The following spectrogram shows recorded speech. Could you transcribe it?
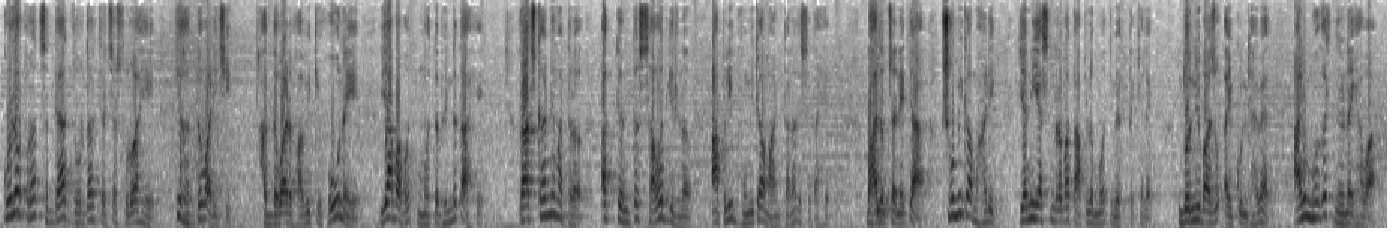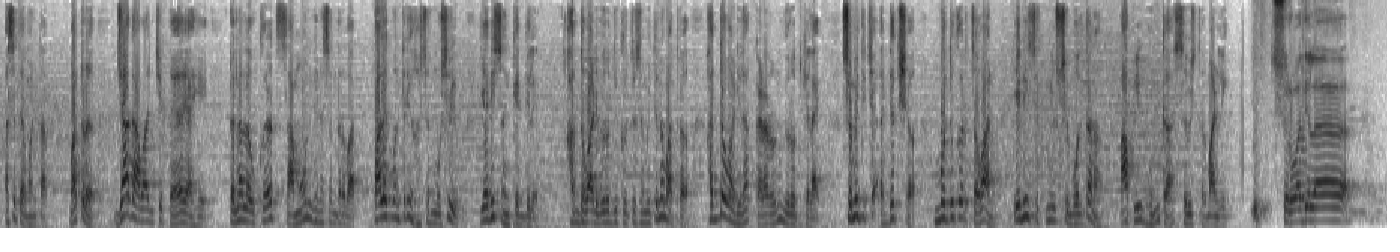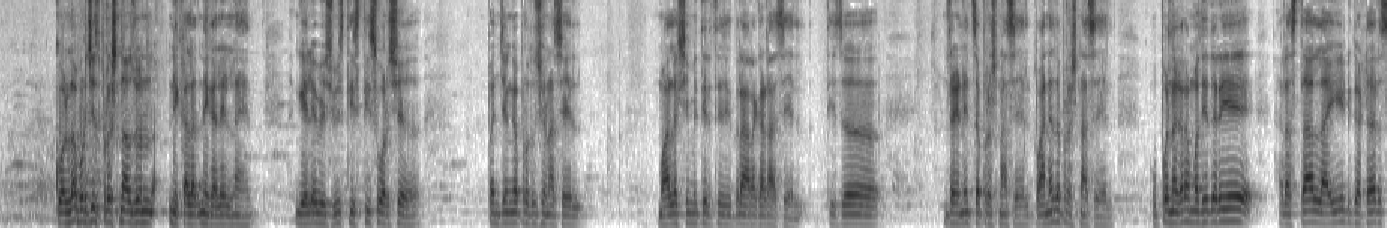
कोल्हापुरात सध्या जोरदार चर्चा सुरू आहे. ती हद्दवाढीची. हद्दवाढ व्हावी की होऊ नये याबाबत मतभिन्नता आहे. राजकारणी मात्र अत्यंत सावधगिरीनं आपली भूमिका मांडताना दिसत आहेत. भाजपच्या नेत्या शोमिका महाडिक यांनी या संदर्भात आपलं मत व्यक्त केलंय. दोन्ही बाजू ऐकून घ्याव्यात आणि मगच निर्णय घ्यावा असं त्या म्हणतात. मात्र ज्या गावांची तयारी आहे त्यांना लवकरच सामावून घेण्यासंदर्भात पालकमंत्री हसन मुश्रीफ यांनी संकेत दिले हद्दवाढ विरोधी कृती समितीनं मात्र हद्दवाढीला कडाडून विरोध केलाय. समितीचे अध्यक्ष मधुकर चव्हाण यांनी सिटी न्यूजशी बोलताना आपली भूमिका सविस्तर मांडली. सुरुवातीला कोल्हापूरचेच प्रश्न अजून निकालात निघालेले नाहीत. गेले वीस वीस तीस तीस वर्ष पंचंगा प्रदूषण असेल महालक्ष्मी तीर्थक्षेत्र आराखडा असेल तिचं ड्रेनेजचा प्रश्न असेल पाण्याचा प्रश्न असेल उपनगरामध्ये तरी रस्ता लाइट गटर्स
